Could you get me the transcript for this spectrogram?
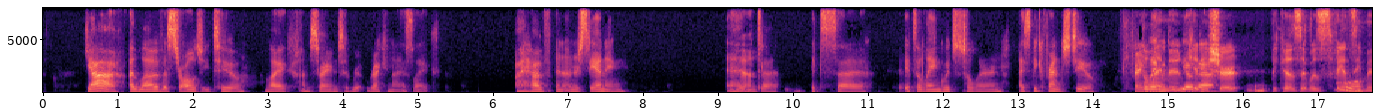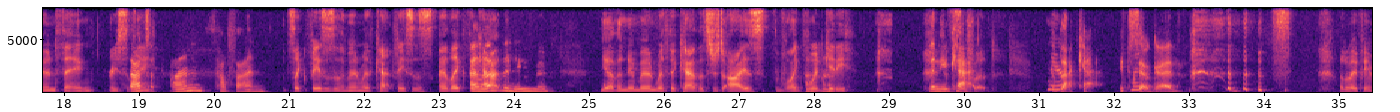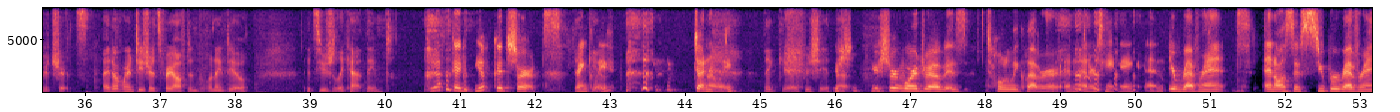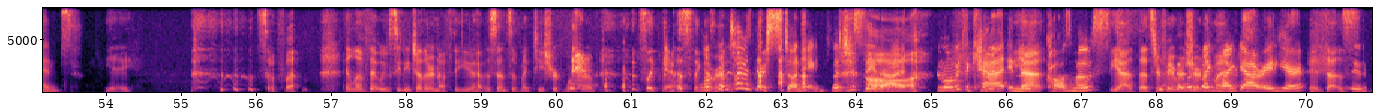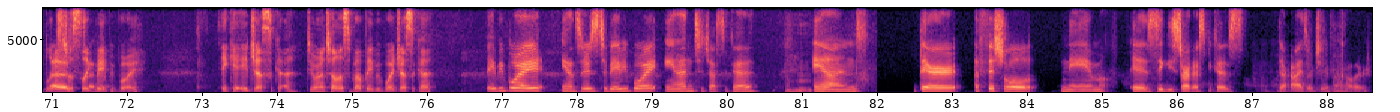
Yeah, I love astrology too. Like, I'm starting to re- recognize, like, I have an understanding, and yeah. uh, it's uh, it's a language to learn. I speak French too. Wearing my Moon Kitty shirt because it was fancy Ooh. moon thing recently. That's fun. How fun! It's like phases of the moon with cat faces. I like the I cat. love the new moon. Yeah, the new moon with the cat that's just eyes, like Void uh-huh. Kitty. The new cat. So the black cat. It's so good. it's one of my favorite shirts. I don't wear t-shirts very often, but when I do, it's usually cat themed. You have good you have good shirts, frankly. Generally. Thank you. I appreciate that. Your, your shirt wardrobe is totally clever and entertaining and irreverent and also super reverent. Yay. so fun. I love that we've seen each other enough that you have a sense of my t-shirt wardrobe. it's like the best thing well, ever. sometimes they're stunning. Let's just say Aww. that. The one with the cat in yeah. the cosmos. Yeah, that's your favorite shirt like of mine. my cat right here. It does. It looks uh, just stunning. like baby boy. AKA Jessica. Do you want to tell us about baby boy Jessica? Baby Boy answers to Baby Boy and to Jessica. Mm-hmm. And their official name is Ziggy Stardust because their eyes are two different colors.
